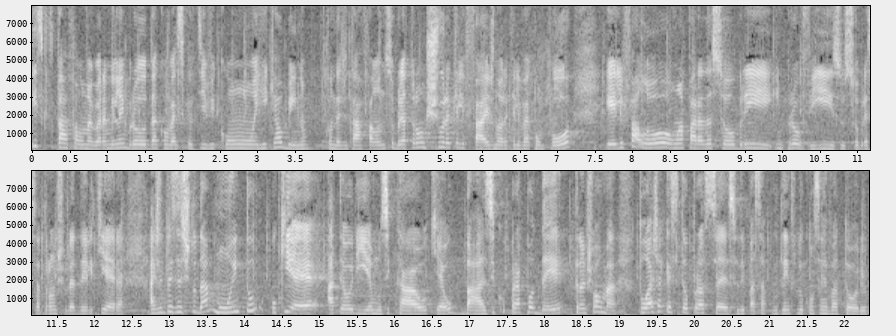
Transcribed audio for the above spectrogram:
Isso que tu tava falando agora me lembrou da conversa que eu tive com o Henrique Albino, quando a gente tava falando sobre a tronchura que ele faz na hora que ele vai compor. E ele falou uma parada sobre improviso, sobre essa tronchura dele, que era a gente precisa estudar muito o que é a teoria musical, o que é o básico para poder transformar. Tu acha que esse teu processo de passar por dentro do conservatório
